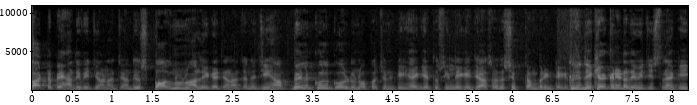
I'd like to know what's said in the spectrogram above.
ਘੱਟ ਪੈਸਿਆਂ ਦੇ ਵਿੱਚ ਜਾਣਾ ਚਾਹੁੰਦੇ ਹੋ ਸਪਾਊਸ ਨੂੰ ਨਾਲ ਲੈ ਕੇ ਜਾਣਾ ਚਾਹੁੰਦੇ ਜੀ ਹਾਂ, ਬਿਲਕੁਲ 골ਡਨ ਓਪਰਚੁਨਿਟੀ ਹੈਗੀ ਹੈ, ਤੁਸੀਂ ਲੈ ਕੇ ਜਾ ਸਕਦੇ ਹੋ ਸਤੰਬਰ ਇਨਟੇਕ ਤੁਸੀਂ ਦੇਖਿਓ ਕੈਨੇਡਾ ਦੇ ਵਿੱਚ ਜਿਸ ਤਰ੍ਹਾਂ ਕਿ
